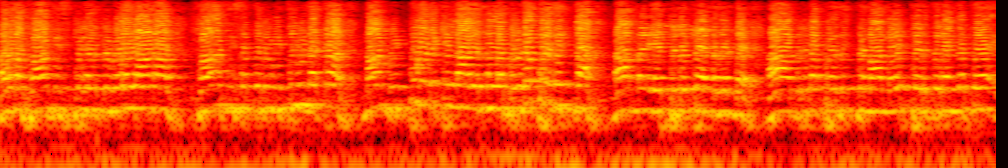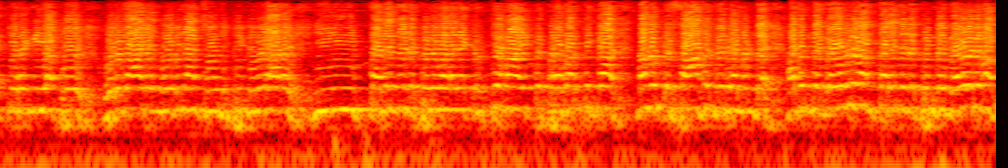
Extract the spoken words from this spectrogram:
അവിടെ ഫാസിസ്റ്റുകൾക്ക് വിളയാടാൻ ഫാസിസത്തിന് വിധിവിടക്കാൻ നാം വിട്ടുകൊടുക്കില്ല എന്നുള്ള ദൃഢപ്രതിജ്ഞ നാം ഏറ്റെടുക്കേണ്ടതുണ്ട്. ആ ദൃഢപ്രതിജ്ഞ നാം ഏറ്റെടുത്ത് രംഗത്തേക്ക് ഇറങ്ങിയപ്പോൾ ഒരു കാര്യം കൂടി ഞാൻ സൂചിപ്പിക്കുകയാണ്. ഈ തെരഞ്ഞെടുപ്പിന് വളരെ കൃത്യമായിട്ട് പ്രവർത്തിക്കാൻ നമുക്ക് സാഹചര്യമുണ്ട്. അതിന്റെ ഗൗരവം തെരഞ്ഞെടുപ്പിന്റെ ഗൗരവം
